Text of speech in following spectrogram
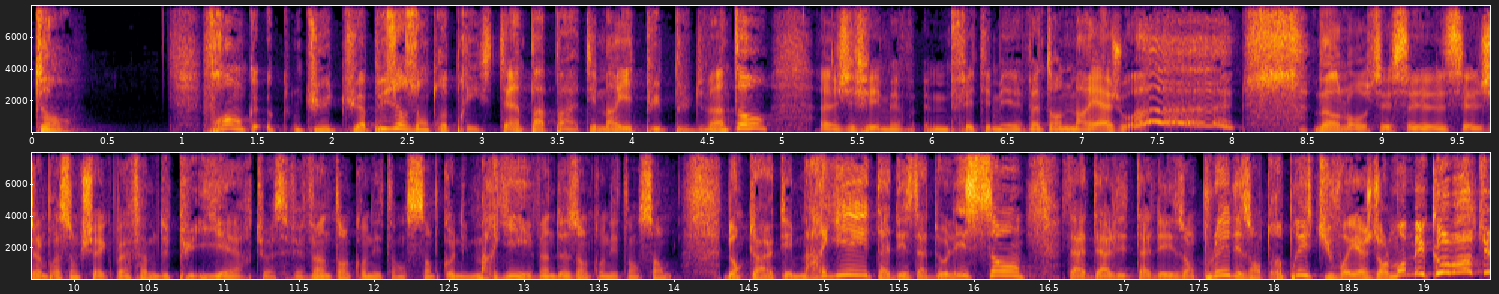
temps. Franck, tu, as plusieurs entreprises. Tu es un papa, tu es marié depuis plus de 20 ans. Euh, j'ai fait fêté mes 20 ans de mariage. Ouais non, non, j'ai l'impression que je suis avec ma femme depuis hier. Tu vois, ça fait 20 ans qu'on est ensemble, qu'on est mariés, 22 ans qu'on est ensemble. Donc, tu été marié, tu as des adolescents, tu as, des employés, des entreprises, tu voyages dans le monde. Mais comment tu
